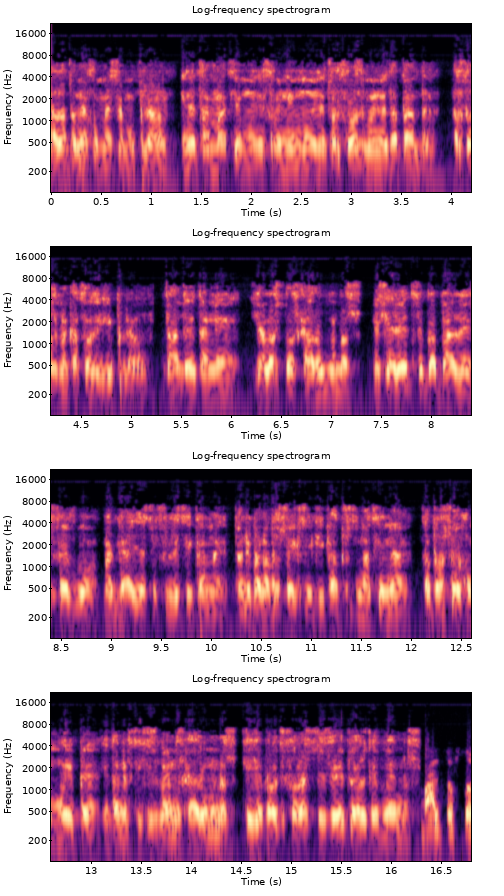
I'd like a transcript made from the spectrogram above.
αλλά τον έχω μέσα μου πλέον. Είναι τα μάτια μου, είναι η φωνή μου, είναι το φως μου, είναι τα πάντα. Αυτός με καθοδηγεί πλέον. Πάντα ήταν γελαστός, χαρούμενος, με χαιρέτησε μπαμπά, λέει φεύγω, μαγκάλια, φιληθήκαμε. Τον είπα να προσέξει εκεί κάτω στην Αθήνα. Θα προσέχω, μου είπε. Ήταν ευτυχισμένος, χαρούμενος και για πρώτη φορά στη ζωή του ερωτευμένος. Βάλτο στο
